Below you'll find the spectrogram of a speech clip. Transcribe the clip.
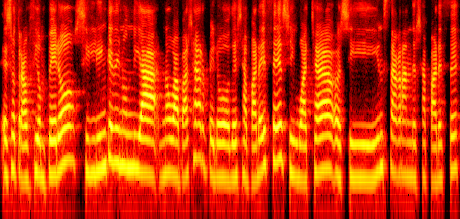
es otra opción. Pero si LinkedIn un día no va a pasar, pero desaparece, si WhatsApp, si Instagram desaparece,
